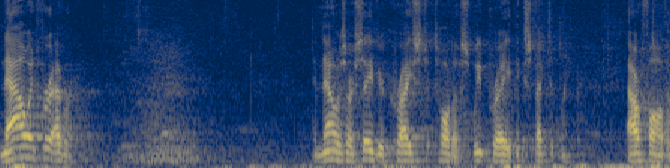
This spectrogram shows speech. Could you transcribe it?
now and forever. And now, as our Savior Christ taught us, we pray expectantly Our Father,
